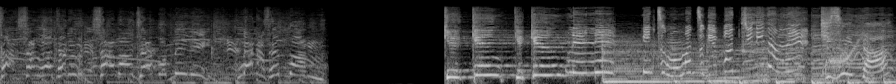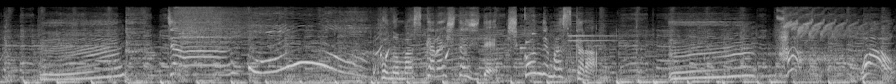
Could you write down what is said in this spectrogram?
たくさん当たる。サマージャンボミニ。7000万キュキュンキュキュンねえねえいつもまつげバッチリだね気づいた？うーんじゃーんこのマスカラ下地で仕込んでますから。うーんはっわお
